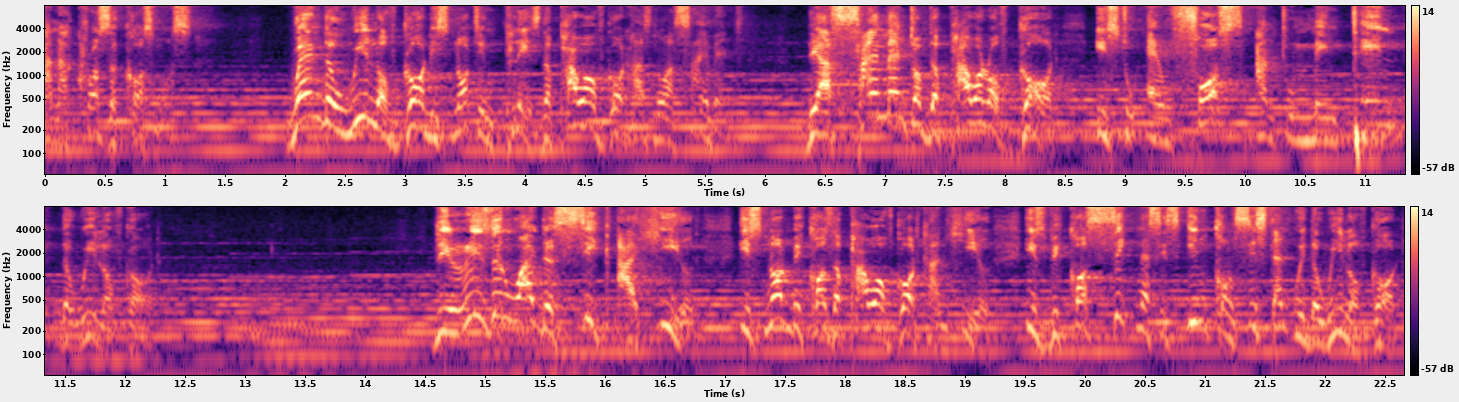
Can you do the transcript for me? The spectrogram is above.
and across the cosmos. When the will of God is not in place the power of God has no assignment. The assignment of the power of God is to enforce and to maintain the will of God the reason why the sick are healed is not because the power of God can heal. Is because sickness is inconsistent with the will of God.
